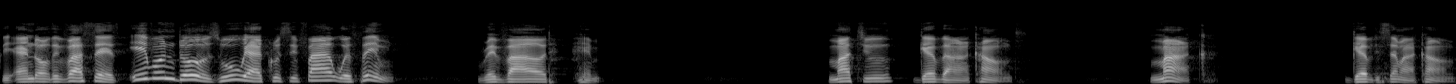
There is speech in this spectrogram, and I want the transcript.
The end of the verse says, Even those who were crucified with him reviled him. Matthew gave an account. Mark gave the same account.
